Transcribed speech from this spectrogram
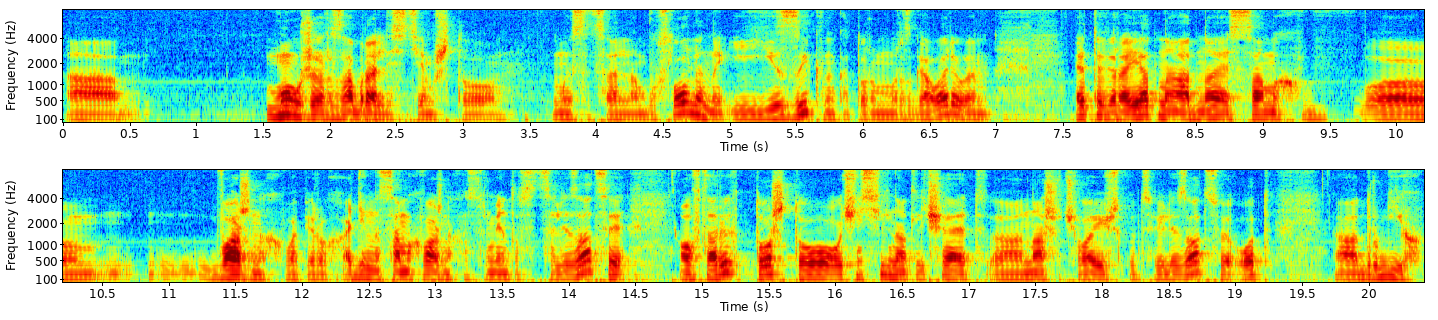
А, мы уже разобрались с тем, что мы социально обусловлены, и язык, на котором мы разговариваем, это, вероятно, одна из самых э, важных, во-первых, один из самых важных инструментов социализации, а во-вторых, то, что очень сильно отличает нашу человеческую цивилизацию от других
